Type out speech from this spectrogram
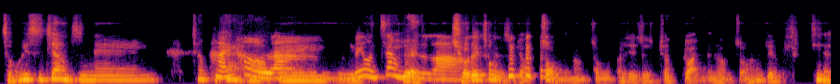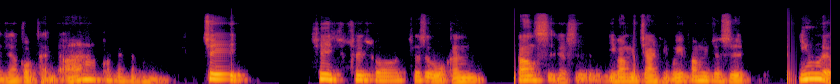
怎么会是这样子呢？还好啦，没有这样子啦。球类中文是比较 重的那种中文，而且就是比较短的那种中文，他觉得听起来就像共产党啊，共产党。所以，所以，所以说，就是我跟当时就是一方面家庭，我一方面就是因为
